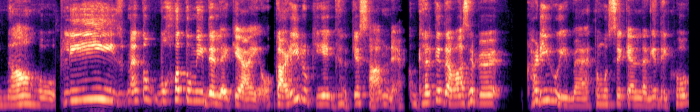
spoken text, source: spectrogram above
نہ ہو۔ پلیز میں تو بہت امیدیں لے کے آئی ہوں۔ گاڑی رکی ہے گھر کے سامنے۔ گھر کے دروازے پہ کھڑی ہوئی میں۔ تو مجھ سے کہنے لگے، دیکھو،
